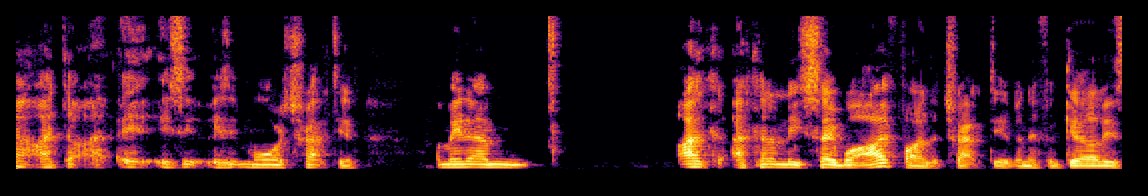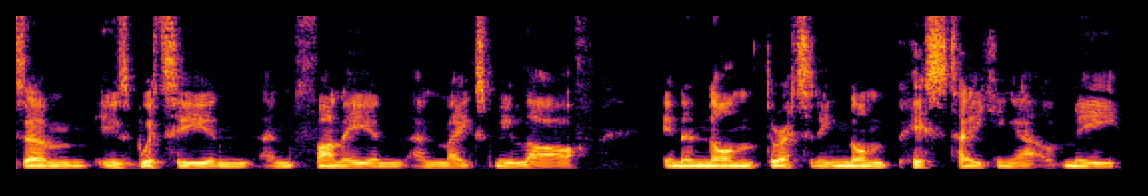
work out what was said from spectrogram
I don't, I Is it, is it more attractive? I mean, um, I, I can only say what I find attractive, and if a girl is um is witty and, and funny and, and makes me laugh in a non-threatening, non-piss taking out of me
